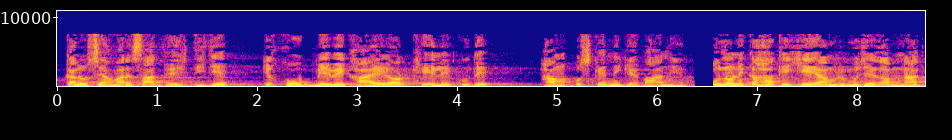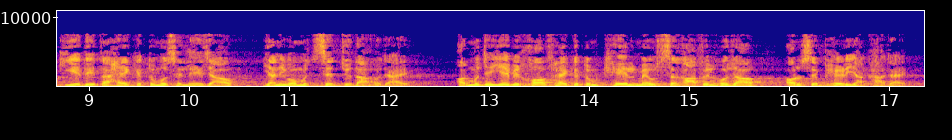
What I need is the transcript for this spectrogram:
کل اسے ہمارے ساتھ بھیج دیجیے کہ خوب میوے کھائے اور کھیلے کودے۔ ہم اس کے نگہبان ہیں۔ انہوں نے کہا کہ یہ امر مجھے غمناک کیے دیتا ہے کہ تم اسے لے جاؤ یعنی وہ مجھ سے جدا ہو جائے۔ اور مجھے یہ بھی خوف ہے کہ تم کھیل میں اس سے غافل ہو جاؤ اور اسے بھیڑیا کھا جائے۔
